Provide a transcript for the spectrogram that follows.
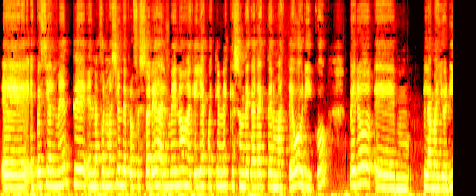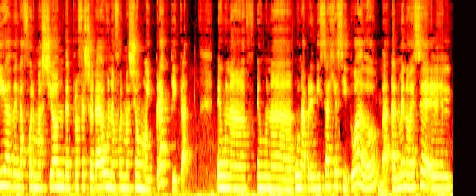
Eh, especialmente en la formación de profesores, al menos aquellas cuestiones que son de carácter más teórico, pero em, la mayoría de la formación del profesorado es una formación muy práctica es, una, es una, un aprendizaje situado, mm. al menos ese es el,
